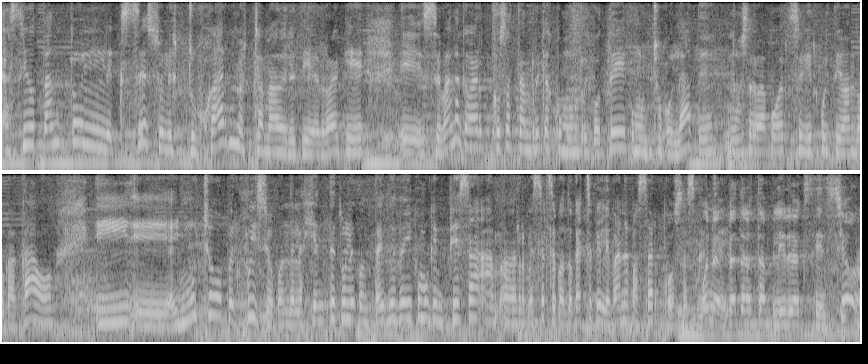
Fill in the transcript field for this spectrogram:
ha sido tanto el exceso, el estrujar nuestra madre tierra, que eh, se van a acabar cosas tan ricas como un ricoté, como un chocolate, no se va a poder seguir cultivando cacao y eh, hay mucho perjuicio. Cuando la gente tú le contáis desde ahí como que empieza a, a cuando cacha que le van a pasar cosas. Bueno, el plátano está en peligro de extinción,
